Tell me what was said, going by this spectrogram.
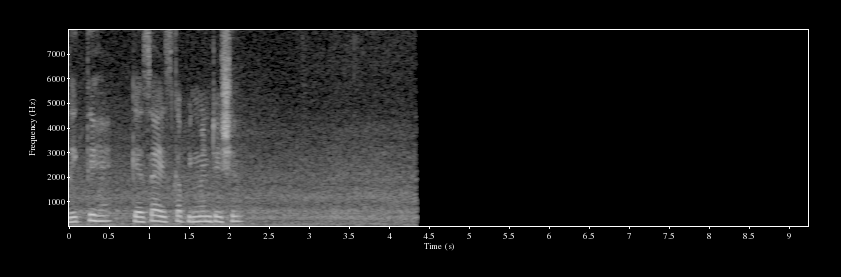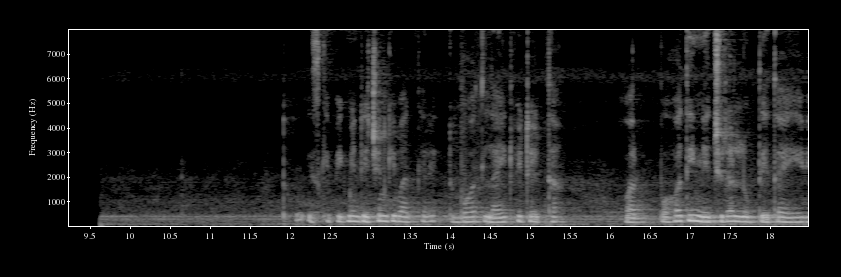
देखते हैं, कैसा है इसका पिगमेंटेशन। पिगमेंटेशन की बात करें तो बहुत लाइट वेटेड था और बहुत ही नेचुरल लुक देता है ये।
